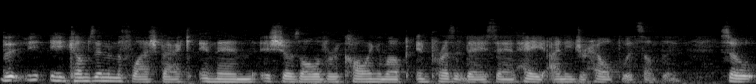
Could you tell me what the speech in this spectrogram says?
But he comes in in the flashback, and then it shows Oliver calling him up in present day, saying, "Hey, I need your help with something." So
